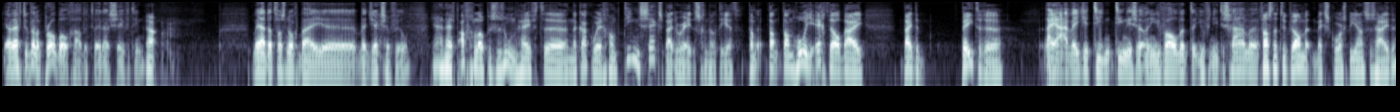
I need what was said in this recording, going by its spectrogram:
Ja, hij heeft natuurlijk wel een Pro Bowl gehaald in 2017. Ja. Maar ja, dat was nog bij, bij Jacksonville. Ja, en hij heeft afgelopen seizoen heeft Nakakwe gewoon 10 sacks bij de Raiders genoteerd. Dan, dan, dan hoor je echt wel bij, bij de betere... Nou ja, weet je, 10, 10 is wel in ieder geval... Dat, je hoeft je niet te schamen. Het was natuurlijk wel met Max Crosby aan zijn zijde,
